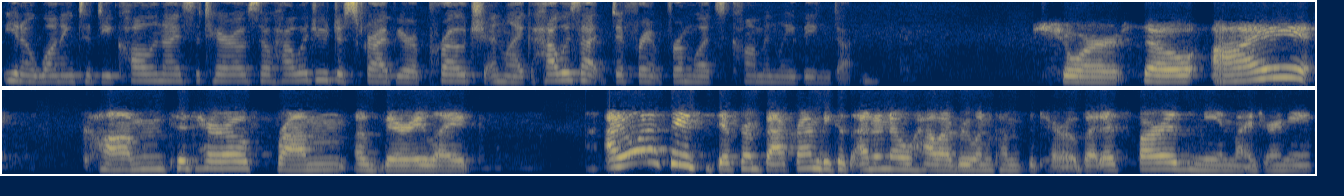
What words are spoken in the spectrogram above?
you know, wanting to decolonize the tarot. So, how would you describe your approach and, like, how is that different from what's commonly being done? Sure. So, I come to tarot from a very, like, I don't want to say it's different background because I don't know how everyone comes to tarot, but as far as me and my journey,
